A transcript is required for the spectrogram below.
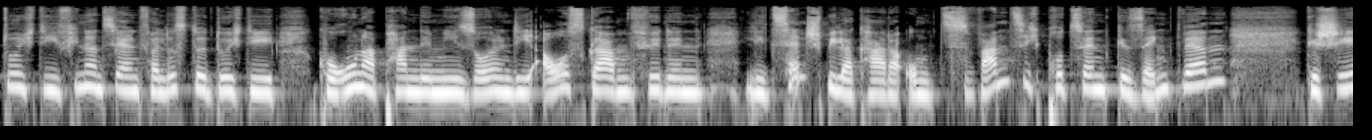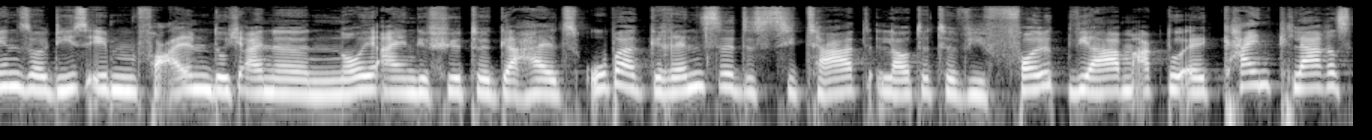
Durch die finanziellen Verluste durch die Corona-Pandemie sollen die Ausgaben für den Lizenzspielerkader um 20 Prozent gesenkt werden. Geschehen soll dies eben vor allem durch eine neu eingeführte Gehaltsobergrenze. Das Zitat lautete wie folgt. Wir haben aktuell kein klares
